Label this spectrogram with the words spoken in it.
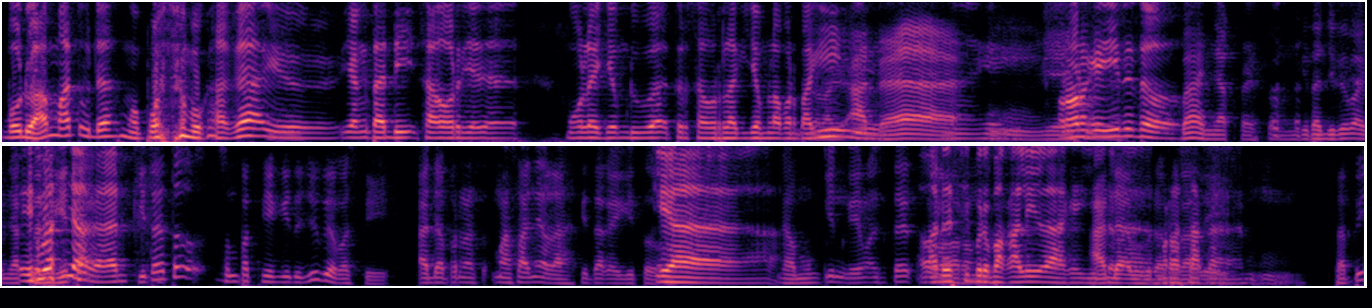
bodo amat udah mau puasa mau kagak gitu. Yang tadi sahurnya mulai jam 2 terus sahur lagi jam 8 pagi. Ada. Nah, kayak Mm, iya. Orang-orang kayak gitu tuh. Banyak Preston. Kita juga banyak. Eh, banyak kita kan? kita tuh sempat kayak gitu juga pasti. Ada pernah masanya lah kita kayak gitu. Ya. Nggak mungkin kayak maksudnya. ada kalau sih orang- beberapa kali lah kayak gitu ada lah, beberapa merasakan. kali. Mm. Tapi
